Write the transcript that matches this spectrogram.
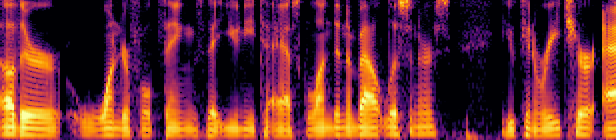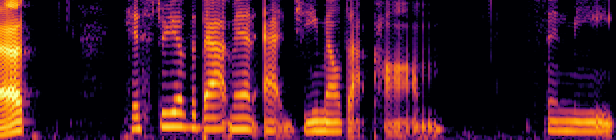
other wonderful things that you need to ask Londyn about, listeners? You can reach her at historyofthebatman of the Batman at gmail.com. Send me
